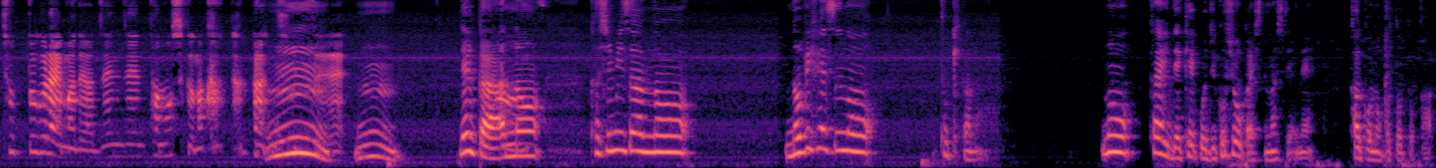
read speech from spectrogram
ちょっとぐらいまでは全然楽しくなかったから、人うん生。。うん。なんかあの、かしみさんの、のびフェスの時かな？の回で結構自己紹介してましたよね。過去のこととか。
